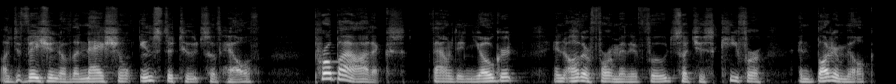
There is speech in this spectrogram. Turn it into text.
a division of the National Institutes of Health, probiotics found in yogurt and other fermented foods such as kefir and buttermilk,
